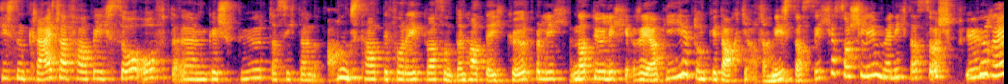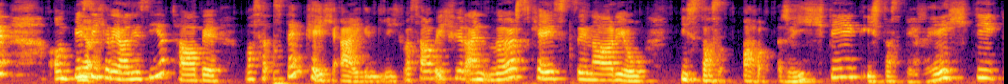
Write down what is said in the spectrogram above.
diesen Kreislauf habe ich so oft ähm, gespürt, dass ich dann Angst hatte vor etwas und dann hatte ich körperlich natürlich reagiert und gedacht, ja, dann ist das sicher so schlimm, wenn ich das so spüre. Und bis ja. ich realisiert habe, was, was denke ich eigentlich? Was habe ich für ein Worst-Case-Szenario? ist das richtig? Ist das berechtigt?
